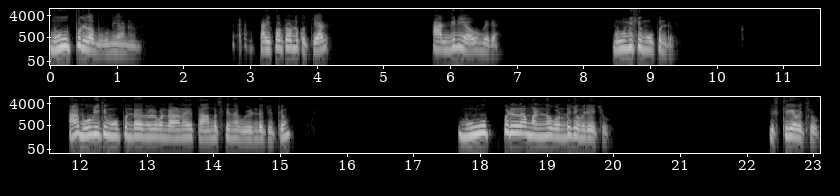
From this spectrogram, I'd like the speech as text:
മൂപ്പുള്ള ഭൂമിയാണ്. കൈക്കോട്ടുകൊണ്ട് കുത്തിയാൽ അഗ്നിയാവും വരിക ഭൂമിക്ക് മൂപ്പുണ്ട്. ആ ഭൂമിക്ക് മൂപ്പുണ്ട് എന്നുള്ളത് കൊണ്ടാണ് താമസിക്കുന്ന വീടിന്റെ ചുറ്റും മൂപ്പുള്ള മണ്ണുകൊണ്ട് ചുമരി വെച്ചു. ഇഷ്ടിക വെച്ചു.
